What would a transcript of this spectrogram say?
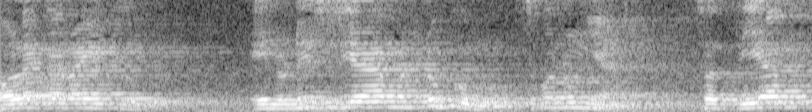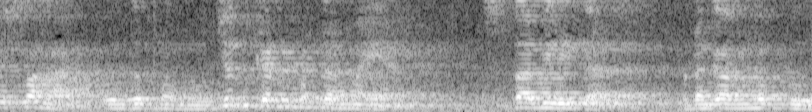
Oleh karena itu, Indonesia mendukung sepenuhnya setiap usaha untuk mewujudkan perdamaian, stabilitas, penegakan hukum,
